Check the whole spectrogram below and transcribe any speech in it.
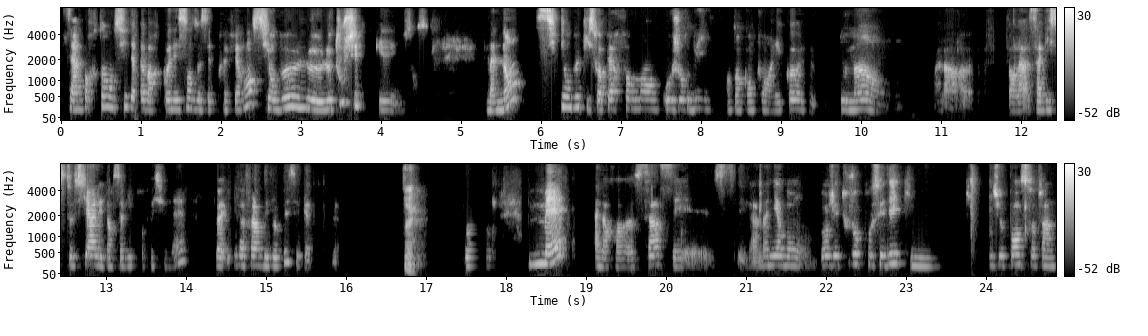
c'est important aussi d'avoir connaissance de cette préférence si on veut le, toucher. Maintenant, si on veut qu'il soit performant aujourd'hui en tant qu'enfant à l'école, demain, voilà, dans sa vie sociale et dans sa vie professionnelle, ben, il va falloir développer ces quatre couleurs mais, alors euh, ça, c'est la manière dont, j'ai toujours procédé qui, je pense, enfin,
